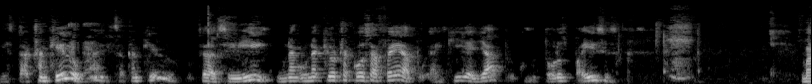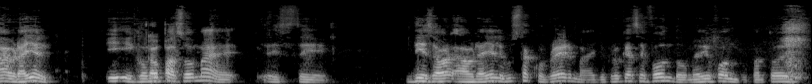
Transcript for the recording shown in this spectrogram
y estar tranquilo, ma, estar tranquilo. O sea, sí vi una, una que otra cosa fea, pues, aquí y allá, pero como en todos los países. Ma, Brian, ¿y, y cómo Opa. pasó, ma? Este, dice, a a Brian le gusta correr, ma. Yo creo que hace fondo, medio fondo. ¿Cuánto es?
